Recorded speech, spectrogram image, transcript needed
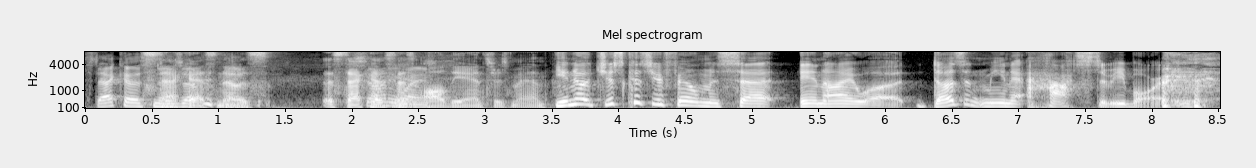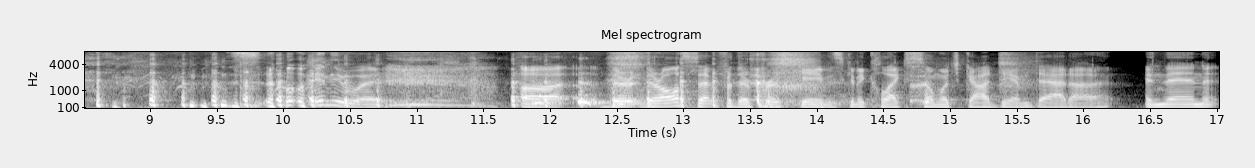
Statcast knows Statcast everything. knows. Statcast has anyway. all the answers, man. You know, just because your film is set in Iowa doesn't mean it has to be boring. so anyway, uh, they're they're all set for their first game. It's going to collect so much goddamn data, and then,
